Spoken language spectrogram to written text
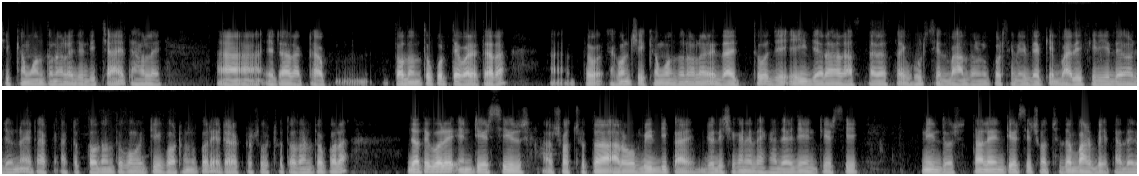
শিক্ষা মন্ত্রণালয় যদি চায়, তাহলে এটার একটা তদন্ত করতে পারে তারা। তো এখন শিক্ষা মন্ত্রণালয়ের দায়িত্ব যে, এই যারা রাস্তায় রাস্তায় ঘুরছেন বা আন্দোলন করছেন, এদেরকে বাড়ি ফিরিয়ে দেওয়ার জন্য এটা একটা তদন্ত কমিটি গঠন করে, এটার একটা সুষ্ঠু তদন্ত করা। যাতে করে এনটিএসসির স্বচ্ছতা আরও বৃদ্ধি পায়। যদি সেখানে দেখা যায় যে এনটিএসসি নির্দোষ, তাহলে এনটিএসসির স্বচ্ছতা বাড়বে, তাদের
